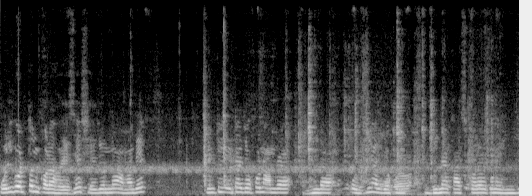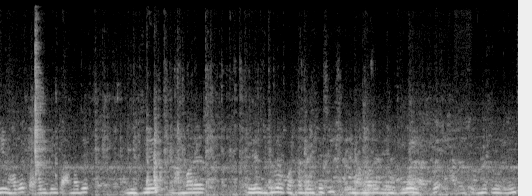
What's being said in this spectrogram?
পরিবর্তন করা হয়েছে, সেজন্য আমাদের কিন্তু এটা যখন আমরা হুন্ডা অরিজিনাল যখন বিনা কাজ করার কোনো ইঞ্জিন হবে, তখন কিন্তু আমাদের আমি যে নাম্বারের রেঞ্জগুলোর কথা বলতেছি, সেই নাম্বারের রেঞ্জগুলোই লাগবে। আর অন্য কোনো রেঞ্জ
